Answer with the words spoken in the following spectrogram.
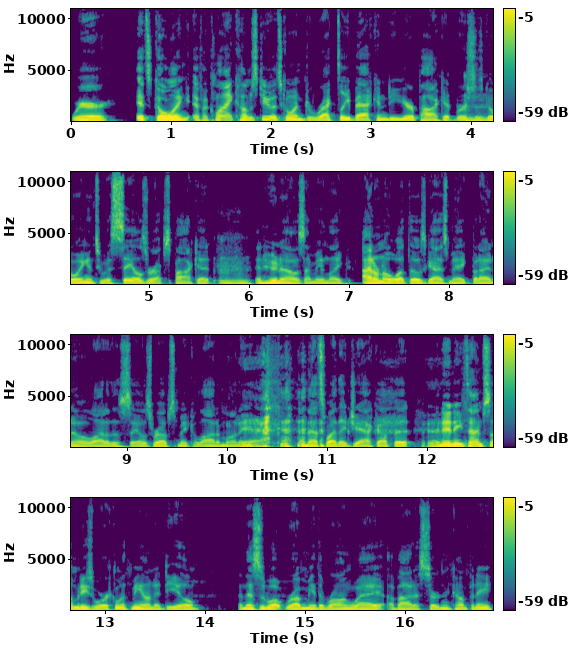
where it's going if a client comes to you it's going directly back into your pocket versus Mhm. going into a sales rep's pocket hmm and who knows i mean like i don't know what those guys make but i know a lot of the sales reps make a lot of money Yeah. and that's why they jack up it Yeah. and anytime somebody's working with me on a deal and this is what rubbed me the wrong way about a certain company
